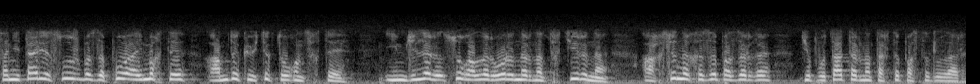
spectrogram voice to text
санитария службасы пу аймақты амды көйтік тоғын сықты. Имжилер суғалар орындарына тықтиріні ақшыны қызы пазарға депутаттарына тақты пастадылар.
